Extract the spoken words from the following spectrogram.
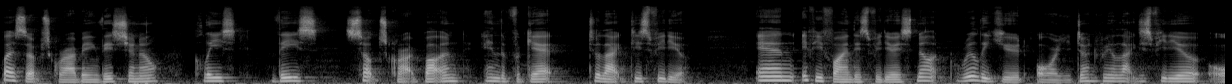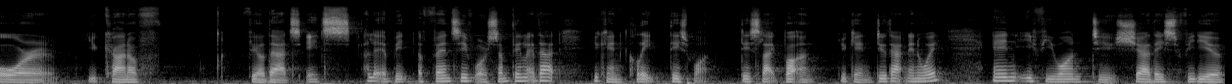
by subscribing this channel. Please this subscribe button and don't forget to like this video. And if you find this video is not really good or you don't really like this video or you kind of feel that it's a little bit offensive or something like that, you can click this one, dislike button. You can do that anyway and if you want to share this video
